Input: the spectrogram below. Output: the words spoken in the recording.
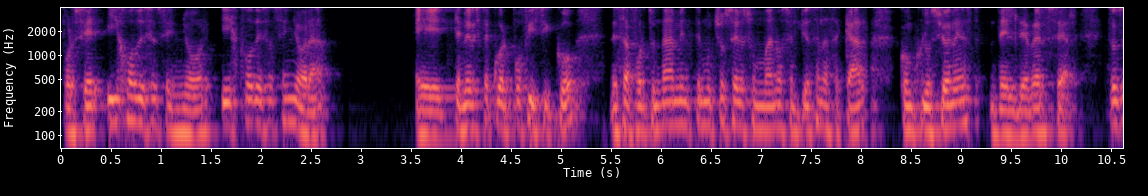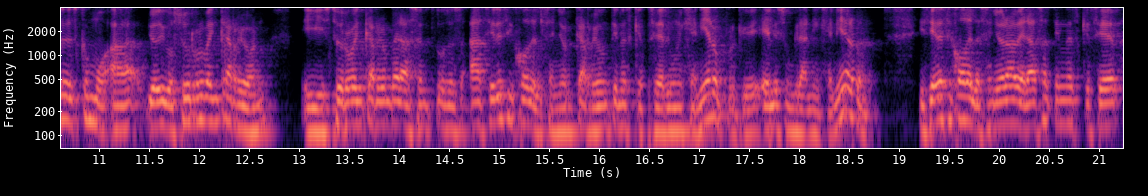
por ser hijo de ese señor, hijo de esa señora, eh, tener este cuerpo físico, desafortunadamente muchos seres humanos empiezan a sacar conclusiones del deber ser. Entonces es como, ah, yo digo, soy Rubén Carrión, y soy Rubén Carrión Veraza, entonces, ah, si eres hijo del señor Carrión, tienes que ser un ingeniero, porque él es un gran ingeniero. Y si eres hijo de la señora Veraza, tienes que ser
